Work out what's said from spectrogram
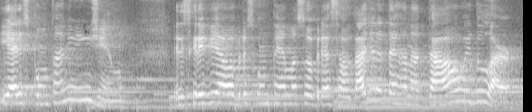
e era espontâneo e ingênuo. Ele escrevia obras com temas sobre a saudade da terra natal e do lar,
